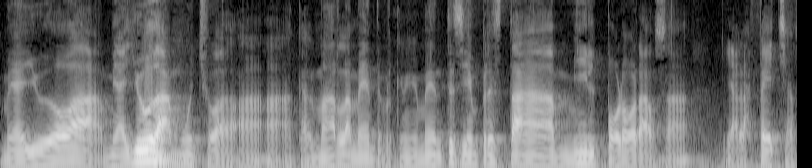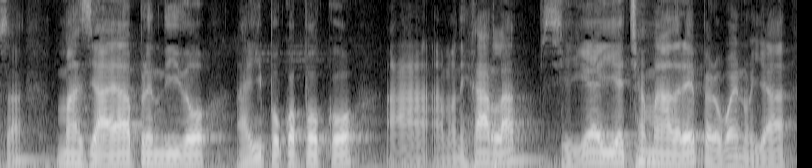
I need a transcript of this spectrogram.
me ayudó a, me ayuda mucho a, calmar la mente, porque mi mente siempre está a mil por hora, o sea, y a la fecha, o sea, más ya he aprendido ahí poco a poco a, manejarla, sigue ahí hecha madre, pero bueno, ya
